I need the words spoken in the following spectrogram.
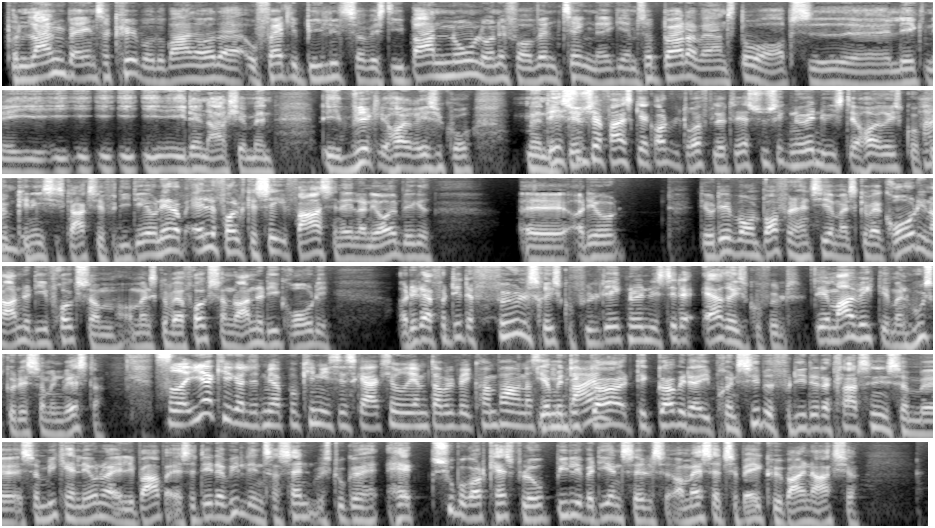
på den lange bane, så køber du bare noget, der er ufattelig billigt, så hvis de bare nogenlunde får vendt tingene, ikke, jamen, så bør der være en stor opside øh, liggende i, i, i, i, i den aktie, men det er virkelig høj risiko. Men det, det synes jeg faktisk, jeg godt vil drøfte lidt. Jeg synes ikke nødvendigvis, det er høj risiko at købe kinesisk aktie, fordi det er jo netop, alle folk kan se faresignalerne i øjeblikket. Øh, og det er jo, det er jo det, hvor en Buffett han siger, at man skal være grådig, når andre de er frygtsomme, og man skal være frygtsom, når andre de er grådige. Og det er derfor, det der føles risikofyldt, det er ikke nødvendigvis det, der er risikofyldt. Det er meget vigtigt, at man husker det som investor. Sidder I og kigger lidt mere på kinesiske aktier ud i MW Compound? Og Jamen, det gør, det gør vi da i princippet, fordi det er da klart sådan som, uh, som Michael nævner Alibaba. Altså, det er da vildt interessant, hvis du kan have super godt cashflow, billig værdiansættelse og masser af tilbagekøb af egne aktier.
